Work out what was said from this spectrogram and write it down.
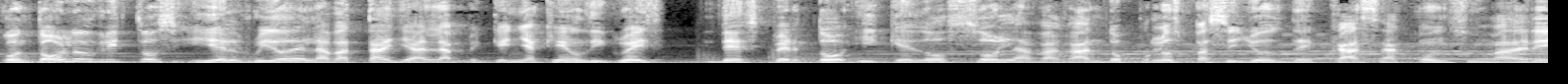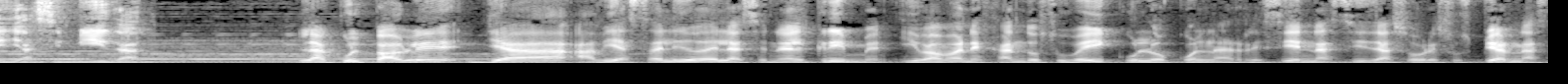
Con todos los gritos y el ruido de la batalla, la pequeña Kennedy Grace despertó y quedó sola vagando por los pasillos de casa con su madre ya sin vida. La culpable ya había salido de la escena del crimen, iba manejando su vehículo con la recién nacida sobre sus piernas,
